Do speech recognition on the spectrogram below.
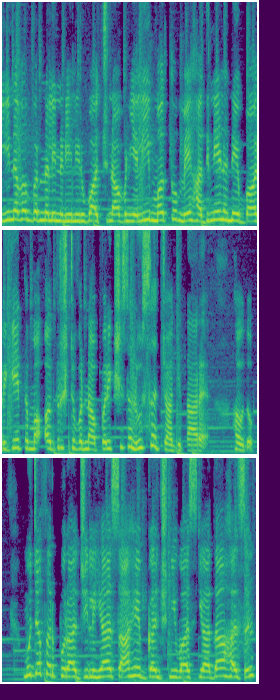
ಈ ನವೆಂಬರ್ನಲ್ಲಿ ನಡೆಯಲಿರುವ ಚುನಾವಣೆಯಲ್ಲಿ ಮತ್ತೊಮ್ಮೆ ಹದಿನೇಳನೇ ಬಾರಿಗೆ ತಮ್ಮ ಅದೃಷ್ಟವನ್ನ ಪರೀಕ್ಷಿಸಲು ಸಜ್ಜಾಗಿದ್ದಾರೆ. ಹೌದು. ಮುಜಫರ್ಪುರ ಜಿಲ್ಲೆಯ ಸಾಹೇಬ್ಗಂಜ್ ನಿವಾಸಿಯಾದ ಹಸನ್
